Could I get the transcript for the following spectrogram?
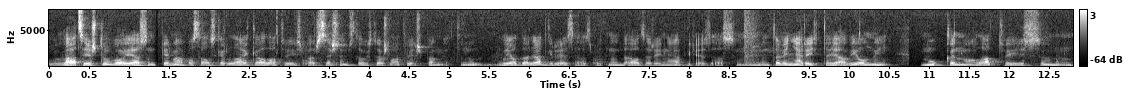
vācieši tuvojās, un Pirmā pasaules kara laikā Latvija vispār 600 tūkstoši latviešu pameta. Nu, liela daļa atgriezās, bet nu, daudz arī neatgriezās. Un, nu, viņi arī tajā vilnī muka no Latvijas. Un,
